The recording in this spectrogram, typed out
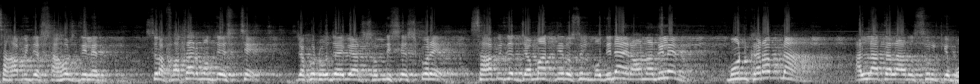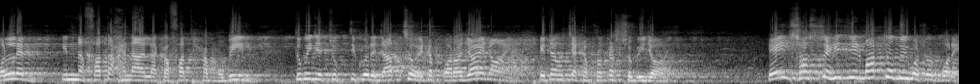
সাহাবিদের সাহস দিলেন। সুরা ফাতার মধ্যে এসছে, যখন উদয় আর সন্ধি শেষ করে সাহাবিদের জামাত দিয়ে রসুল মদিনায় রওনা দিলেন, মন খারাপ না? আল্লাহ তালা রসুলকে বললেন, ইন্না ফাতাহ না এলাকা ফাতাহা মুবিন। তুমি যে চুক্তি করে যাচ্ছ, এটা পরাজয় নয়, এটা হচ্ছে একটা প্রকাশ্য বিজয়। এই ষষ্ঠ হিজড়ির মাত্র দুই বছর পরে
